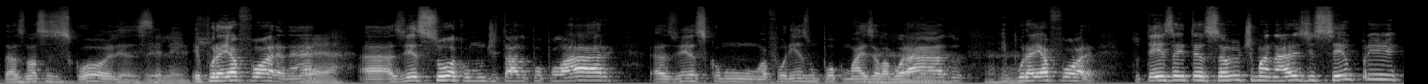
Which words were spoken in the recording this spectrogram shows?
das nossas escolhas. Excelente. E, e por aí afora, né? É. Às vezes soa como um ditado popular, às vezes como um aforismo um pouco mais elaborado uhum. e por aí afora. Tu tens a intenção, em última análise, de sempre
